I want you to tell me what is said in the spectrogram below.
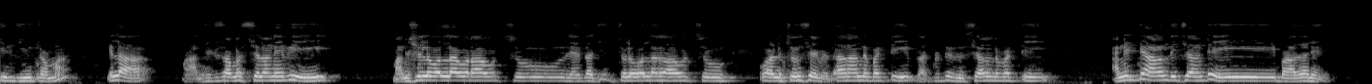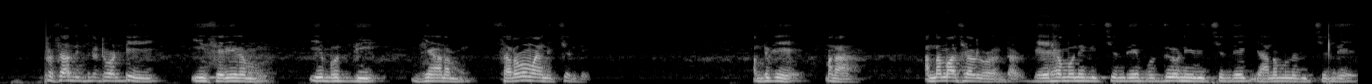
ఇది జీవితమా? ఇలా మానసిక సమస్యలు అనేవి మనుషుల వల్ల రావచ్చు లేదా జంతువుల వల్ల రావచ్చు. వాళ్ళు చూసే విధానాన్ని బట్టి ప్రకృతి దృశ్యాలను బట్టి అన్నింటినీ ఆనందించాలంటే ఏ బాధ లేదు. ప్రసాదించినటువంటి ఈ శరీరము ఈ బుద్ధి జ్ఞానము సర్వం ఆయన ఇచ్చింది. అందుకే మన అన్నమాచార్యులు అంటారు దేహము నీవు బుద్ధులు నీవు ఇచ్చిందే జ్ఞానము నువ్వు ఇచ్చిందే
